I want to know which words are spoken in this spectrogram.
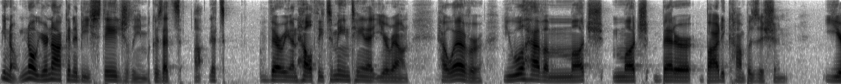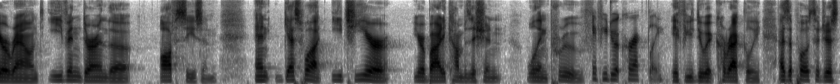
you know, no, you're not going to be stage lean because that's uh, that's very unhealthy to maintain that year round. However, you will have a much much better body composition year round, even during the off season. And guess what? Each year, your body composition will improve If you do it correctly. if you do it correctly, as opposed to just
